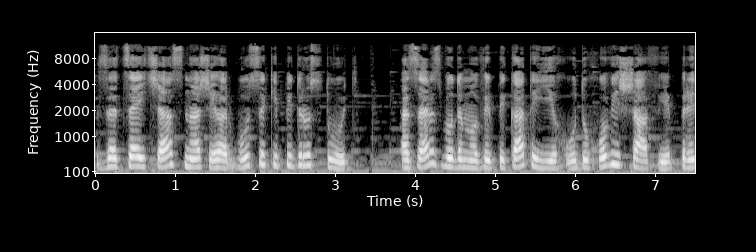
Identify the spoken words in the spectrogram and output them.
За цей час наші гарбузики підростуть. А зараз будемо випікати їх у духовій шафі при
